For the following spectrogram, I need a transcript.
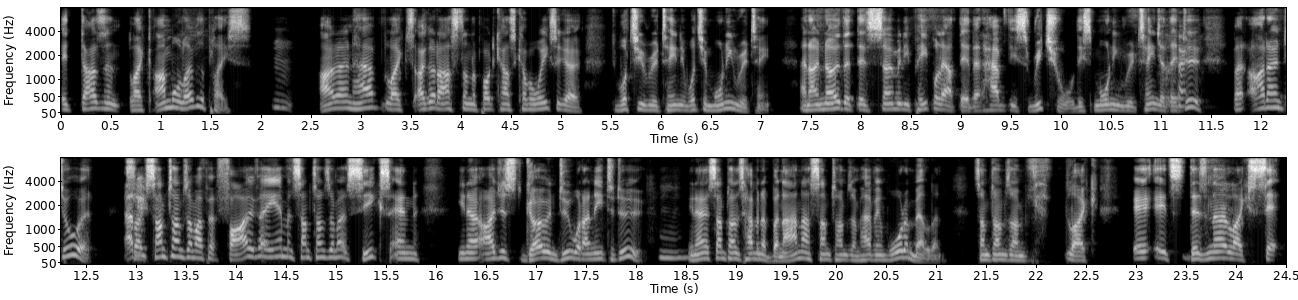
it doesn't like I'm all over the place. Mm. I don't have like I got asked on the podcast a couple of weeks ago, what's your routine? What's your morning routine? And I know that there's so many people out there that have this ritual, this morning routine that they do, but I don't do it. It's like sometimes I'm up at 5 a.m. and sometimes I'm at 6 and you know, I just go and do what I need to do. Mm. You know, sometimes having a banana, sometimes I'm having watermelon. Sometimes I'm like it, it's there's no like set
